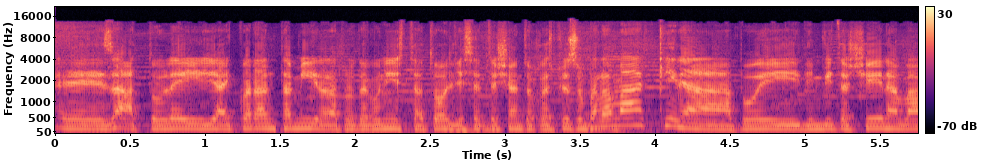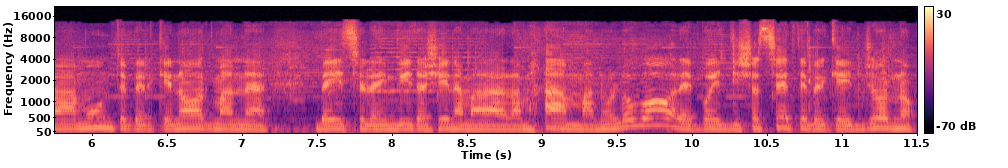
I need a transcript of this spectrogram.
eh, esatto, lei ha i 40.000, la protagonista toglie 700 che ha speso per la macchina, poi l'invita a cena va a monte perché Norman Bates la invita a cena ma la mamma non lo vuole, poi il 17 perché il giorno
